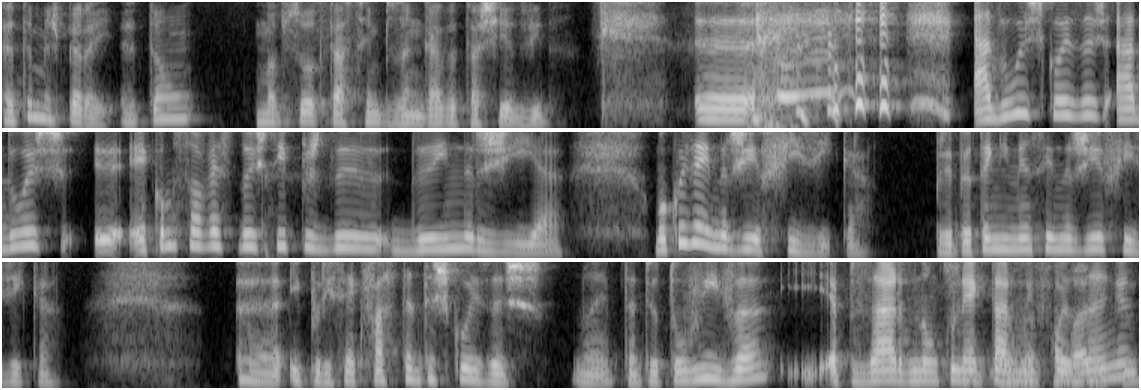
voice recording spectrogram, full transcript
Então, mas espera aí, então uma pessoa que está sempre zangada está cheia de vida? Uh, há duas coisas, há duas. É como se houvesse dois tipos de, de energia. Uma coisa é a energia física. Por exemplo, eu tenho imensa energia física. Uh, e por isso é que faço tantas coisas, não é? Portanto, eu estou viva, e, apesar de não conectar Sim, muito com a zanga.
